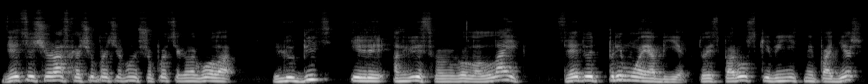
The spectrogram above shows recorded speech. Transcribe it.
Здесь еще раз хочу подчеркнуть, что после глагола «любить» или английского глагола «like» следует прямой объект, то есть по-русски винительный падеж,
